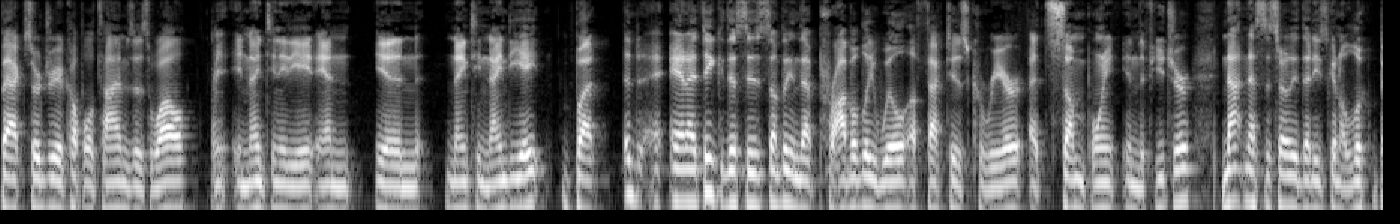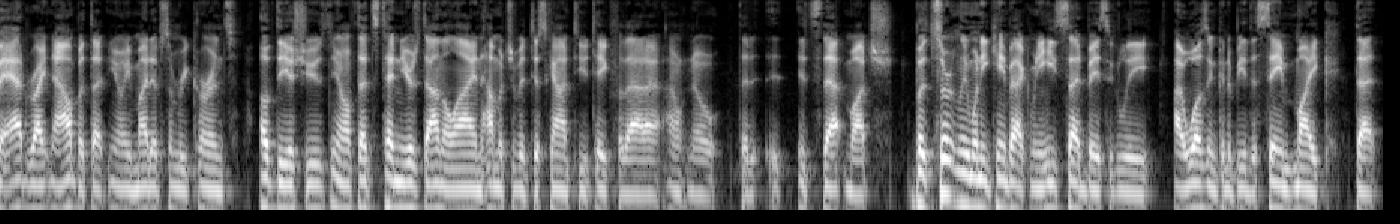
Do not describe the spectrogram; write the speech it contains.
back surgery a couple of times as well in 1988 and in 1998. But and I think this is something that probably will affect his career at some point in the future. Not necessarily that he's going to look bad right now, but that you know he might have some recurrence of the issues. You know, if that's ten years down the line, how much of a discount do you take for that? I, I don't know that it, it's that much. But certainly when he came back, I mean, he said basically, I wasn't going to be the same Mike that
